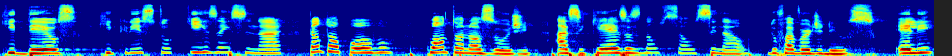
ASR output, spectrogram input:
que Deus, que Cristo quis ensinar tanto ao povo quanto a nós hoje. As riquezas não são sinal do favor de Deus. Ele,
